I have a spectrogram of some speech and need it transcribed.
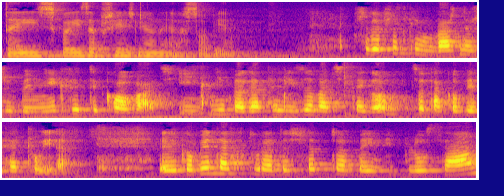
tej swojej zaprzyjaźnionej osobie? Przede wszystkim ważne, żeby nie krytykować i nie bagatelizować tego, co ta kobieta czuje. Y, kobieta, która doświadcza baby bluesa,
